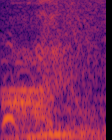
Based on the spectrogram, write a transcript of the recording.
Spree.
